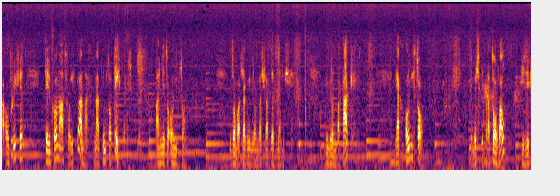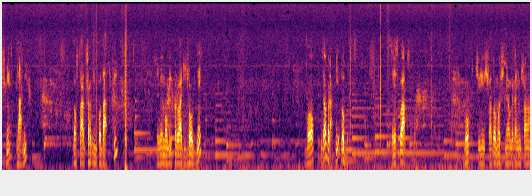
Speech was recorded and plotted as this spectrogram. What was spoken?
a oprzyj się tylko na swoich planach, na tym, co ty chcesz, a nie co oni chcą. Zobacz, jak wygląda świat zewnętrzny. Wygląda tak, jak oni chcą. Żebyś ty pracował fizycznie dla nich, dostarczał im podatki, żeby mogli prowadzić wojny, bo zabraknie dóbr. To jest kłamstwo. Bóg, czyli świadomość nieograniczona,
